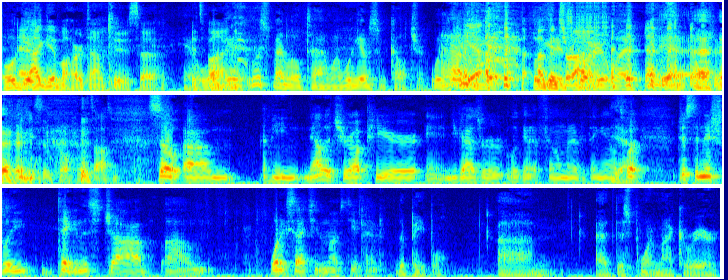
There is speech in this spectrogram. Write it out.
We'll And get- I give him a hard time too, so Yeah, it's we'll, fine. get, we'll spend a little time with him. We'll give him some culture. We'll Uh, get, yeah. we'll get, we'll I've get been it squared trying. away. yeah. Give me some culture. That's awesome. So, um, I mean, now that you're up here and you guys are looking at film and everything else, Yeah. what just initially taking this job, um, what excites you the most? Do you think? the people. Um, at this point in my career,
